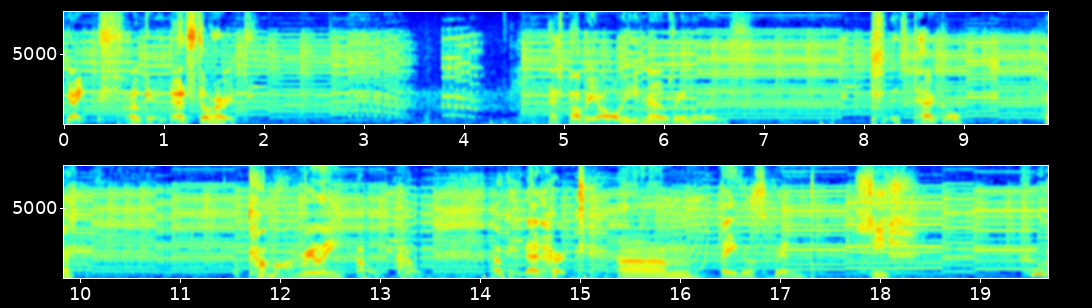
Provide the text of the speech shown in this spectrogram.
Yikes. Okay, that still hurts. That's probably all he knows anyways. Is tackle. oh, come on, really? Oh, ow. Okay, that hurt. Um, there you go, Spin. Sheesh. Whew.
